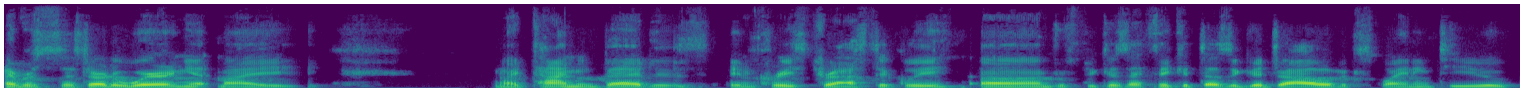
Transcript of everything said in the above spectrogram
ever since I started wearing it, my my time in bed has increased drastically. Um, just because I think it does a good job of explaining to you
